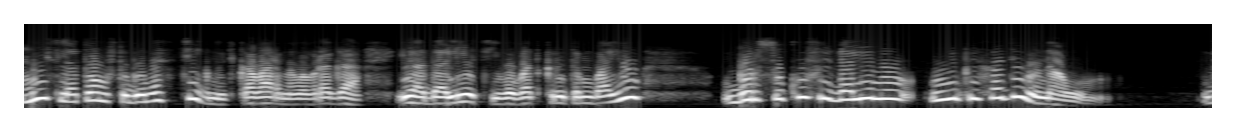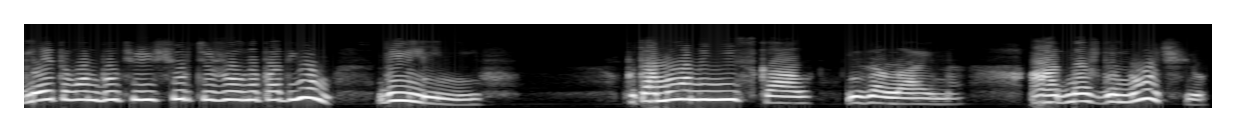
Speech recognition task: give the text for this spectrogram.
Мысль о том, чтобы настигнуть коварного врага и одолеть его в открытом бою, Барсуку Фридолину не приходила на ум. Для этого он был чересчур тяжел на подъем, да и ленив. Потому он и не искал Изолайна, а однажды ночью,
